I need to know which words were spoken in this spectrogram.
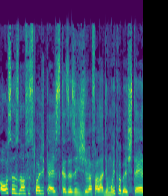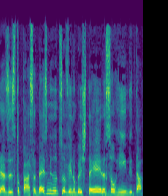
Ouça os nossos podcasts, que às vezes a gente vai falar de muita besteira, às vezes tu passa 10 minutos ouvindo besteira, sorrindo e tal,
